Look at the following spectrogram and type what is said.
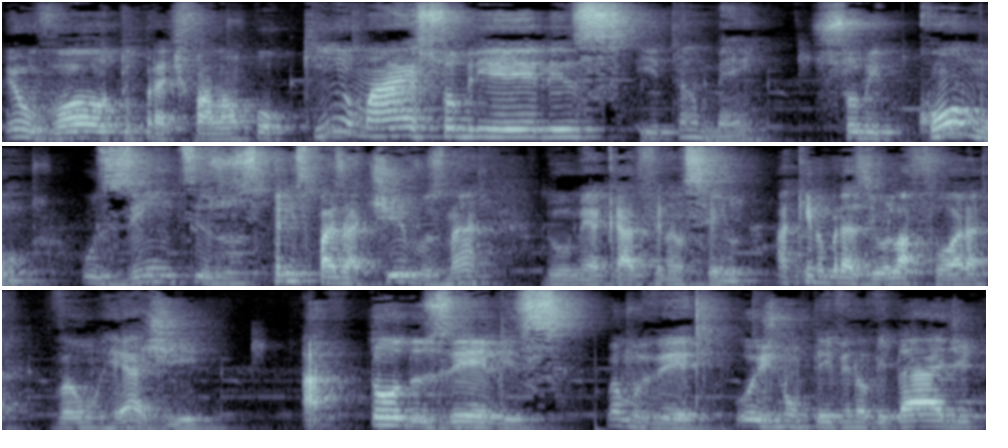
eu volto para te falar um pouquinho mais sobre eles e também sobre como os índices, os principais ativos né, do mercado financeiro aqui no Brasil e lá fora vão reagir a todos eles. Vamos ver, hoje não teve novidade,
